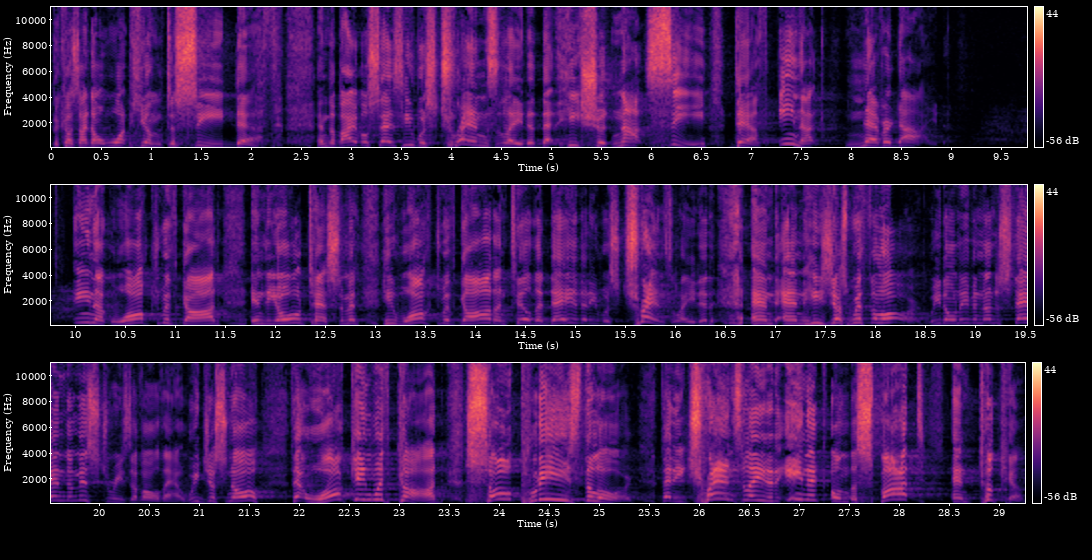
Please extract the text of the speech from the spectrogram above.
because I don't want him to see death. And the Bible says he was translated that he should not see death. Enoch never died. Enoch walked with God in the Old Testament. He walked with God until the day that he was translated, and, and he's just with the Lord. We don't even understand the mysteries of all that. We just know that walking with God so pleased the Lord that he translated Enoch on the spot and took him.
